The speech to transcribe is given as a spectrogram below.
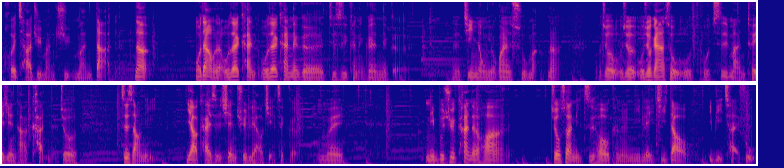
会差距蛮巨蛮大的。那我当然我在我在看我在看那个就是可能跟那个那金融有关的书嘛，那我就我就我就跟他说，我我是蛮推荐他看的，就至少你要开始先去了解这个。因为你不去看的话，就算你之后可能你累积到一笔财富，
